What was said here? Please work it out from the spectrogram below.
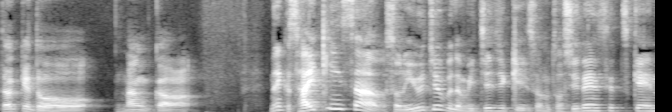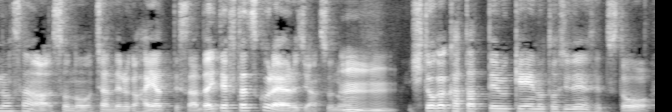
だけど、なんか、なんか最近さ、その YouTube でも一時期、その都市伝説系のさ、そのチャンネルが流行ってさ、大体2つくらいあるじゃん。その、うんうん人が語ってる系の都市伝説と、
